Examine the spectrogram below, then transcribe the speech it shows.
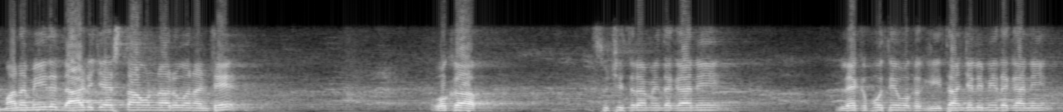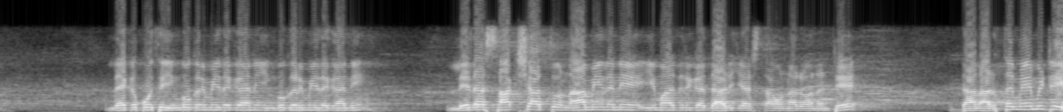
మన మీద దాడి చేస్తూ ఉన్నారు అని అంటే ఒక సుచిత్ర మీద కానీ లేకపోతే ఒక గీతాంజలి మీద కానీ లేకపోతే ఇంకొకరి మీద కానీ ఇంకొకరి మీద కానీ లేదా సాక్షాత్తు నా మీదనే ఈ మాదిరిగా దాడి చేస్తూ ఉన్నారు అని అంటే దాని అర్థం ఏమిటి?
